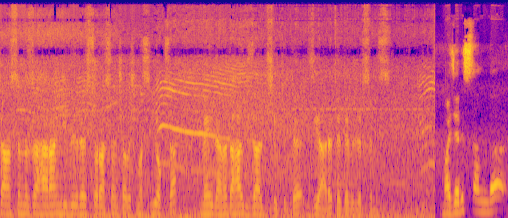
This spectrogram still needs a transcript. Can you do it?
şansınıza herhangi bir restorasyon çalışması yoksa meydanı daha güzel bir şekilde ziyaret edebilirsiniz. Macaristan'da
